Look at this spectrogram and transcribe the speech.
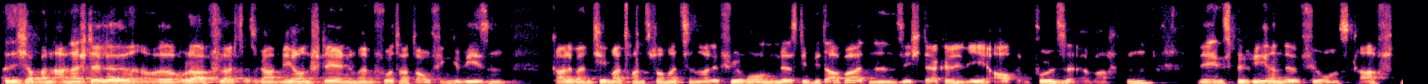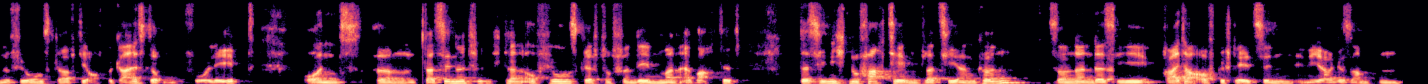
Also ich habe an einer Stelle äh, oder vielleicht sogar an mehreren Stellen in meinem Vortrag darauf hingewiesen, gerade beim Thema transformationale Führung, dass die Mitarbeitenden sich stärker denn je auch Impulse erwarten. Eine inspirierende Führungskraft, eine Führungskraft, die auch Begeisterung vorlebt. Und ähm, das sind natürlich dann auch Führungskräfte, von denen man erwartet, dass sie nicht nur Fachthemen platzieren können, sondern dass sie breiter aufgestellt sind in ihrer gesamten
